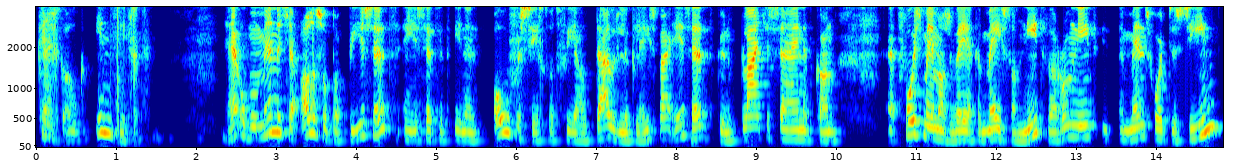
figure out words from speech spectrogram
kreeg ik ook inzicht op het moment dat je alles op papier zet en je zet het in een overzicht wat voor jou duidelijk leesbaar is, het kunnen plaatjes zijn, het kan. Uh, voice memos werken meestal niet. Waarom niet? Een mens hoort te zien.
